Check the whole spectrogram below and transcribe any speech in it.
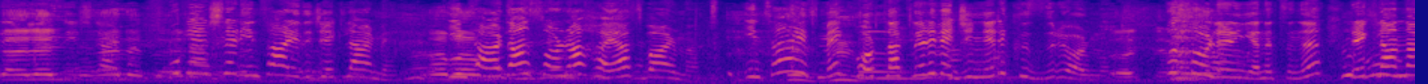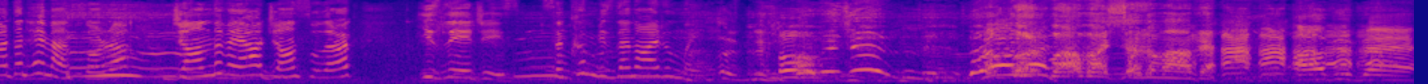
sevgili izleyiciler. Bu gençler intihar edecekler mi? İntihardan sonra hayat var mı? İntihar etmek hortlakları ve cinleri kızdırıyor mu? Bu soruların yanıtını reklamlardan hemen sonra canlı veya cansız olarak izleyeceğiz. Sakın bizden ayrılmayın. Korkmaya başladım abi. abi be.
